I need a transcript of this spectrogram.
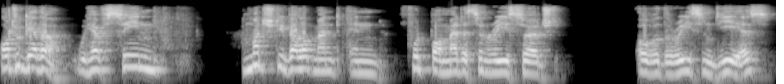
Altogether, we have seen much development in football medicine research over the recent years,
